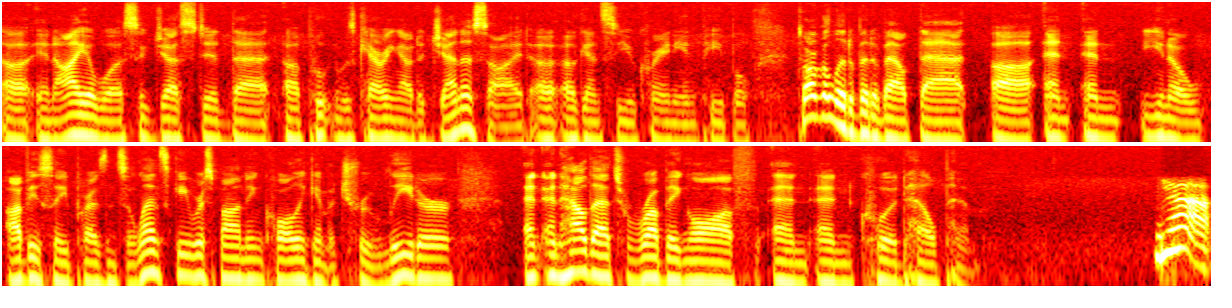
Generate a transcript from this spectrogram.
uh, in Iowa suggested that uh, Putin was carrying out a genocide uh, against the Ukrainian people. Talk a little bit about that, uh, and and you know, obviously President Zelensky responding, calling him a true leader, and and how that's rubbing off and and could help him. Yeah,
